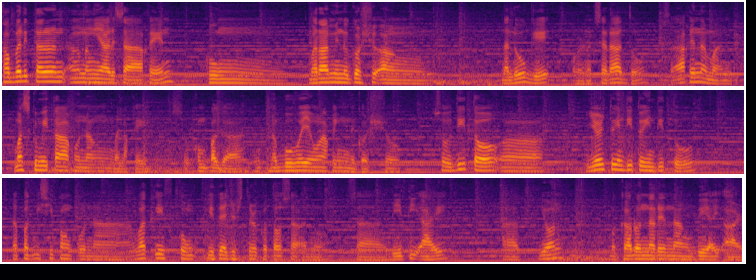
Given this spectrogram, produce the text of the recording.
Kabaliktaran ang nangyari sa akin kung maraming negosyo ang nalugi or nagsarado, sa akin naman, mas kumita ako ng malaki. So, kumbaga, nabuhay yung aking negosyo. So, dito, ah, year 2022, napag-isipan ko na what if kung i-register ko to sa ano sa DTI at yon magkaroon na rin ng BIR.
